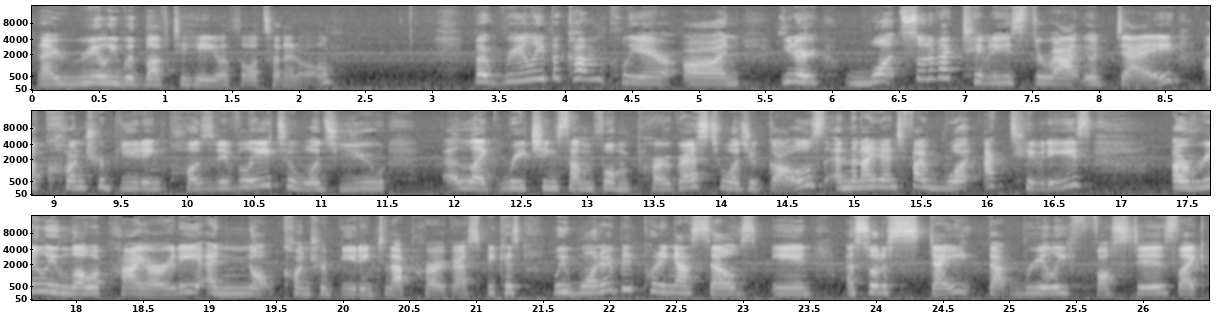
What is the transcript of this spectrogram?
and I really would love to hear your thoughts on it all. But really become clear on you know, what sort of activities throughout your day are contributing positively towards you uh, like reaching some form of progress towards your goals? And then identify what activities are really lower priority and not contributing to that progress. Because we want to be putting ourselves in a sort of state that really fosters like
